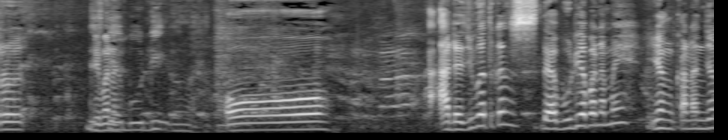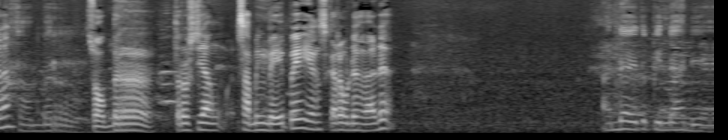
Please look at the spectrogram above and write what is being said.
Terus di mana? Budi kalau. Oh, ada juga tuh kan Budi apa namanya? Yang kanan jalan? Sober. Sober. Terus yang samping BIP yang sekarang udah nggak ada. Ada itu pindah dia.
